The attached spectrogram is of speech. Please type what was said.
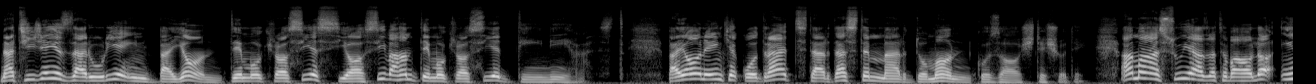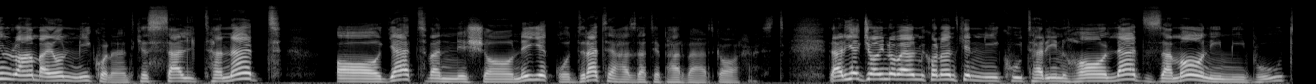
نتیجه ضروری این بیان دموکراسی سیاسی و هم دموکراسی دینی هست. بیان اینکه قدرت در دست مردمان گذاشته شده. اما از سوی حضرت بحالا این را هم بیان می کنند که سلطنت آیت و نشانه قدرت حضرت پروردگار هست. در یک جا این را بیان می کنند که نیکوترین حالت زمانی می بود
